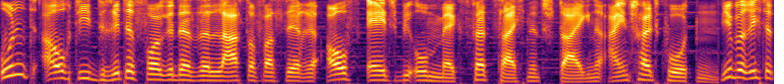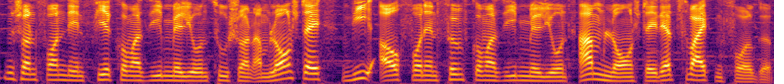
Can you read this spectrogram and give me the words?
Und auch die dritte Folge der The Last of Us Serie auf HBO Max verzeichnet steigende Einschaltquoten. Wir berichteten schon von den 4,7 Millionen Zuschauern am Launch Day, wie auch von den 5,7 Millionen am Launch Day der zweiten Folge.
